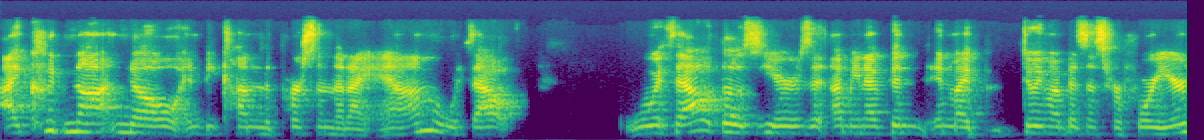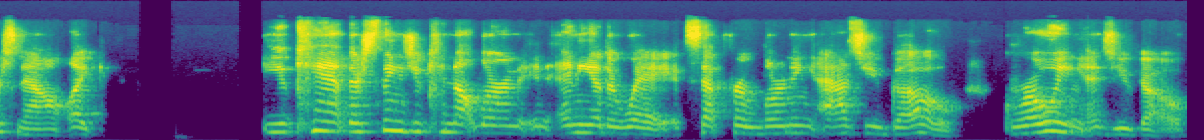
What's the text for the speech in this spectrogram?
I could not know and become the person that I am without without those years. I mean, I've been in my doing my business for four years now. Like you can't, there's things you cannot learn in any other way except for learning as you go, growing as you go.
